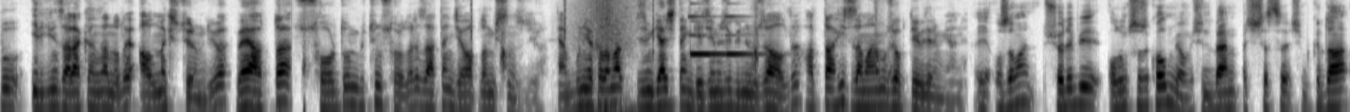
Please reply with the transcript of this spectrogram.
bu ilginiz alakanızdan dolayı almak istiyorum diyor. Veyahut da sorduğum bütün soruları zaten cevaplamışsınız diyor. Yani bunu yakalamak bizim gerçekten gecemizi günümüzü aldı. Hatta hiç zamanımız yok diyebilirim yani. E, o zaman şöyle bir olumsuzluk olmuyor mu? Şimdi ben açıkçası şimdi gıda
